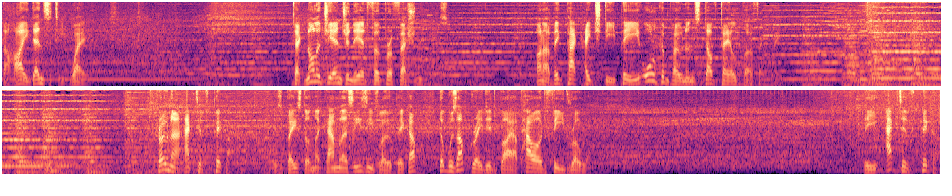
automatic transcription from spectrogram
the high density way. Technology engineered for professionals. On our Big Pack HDP, all components dovetail perfectly. Krone Active Pickup is based on the Camless EasyFlow pickup that was upgraded by a powered feed roller. The Active Pickup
